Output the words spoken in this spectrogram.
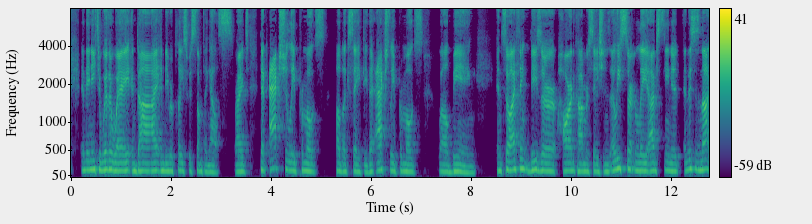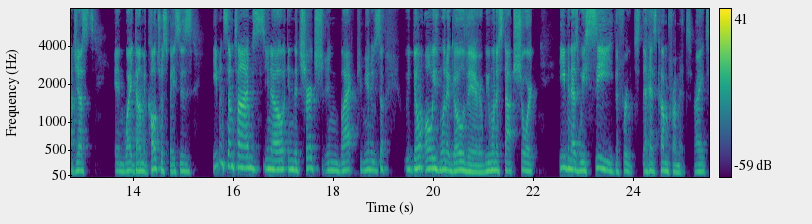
and they need to wither away and die and be replaced with something else, right? That actually promotes public safety, that actually promotes well being. And so I think these are hard conversations. At least, certainly, I've seen it. And this is not just in white dominant cultural spaces, even sometimes, you know, in the church, in black communities. We don't always want to go there. We want to stop short, even as we see the fruits that has come from it, right?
